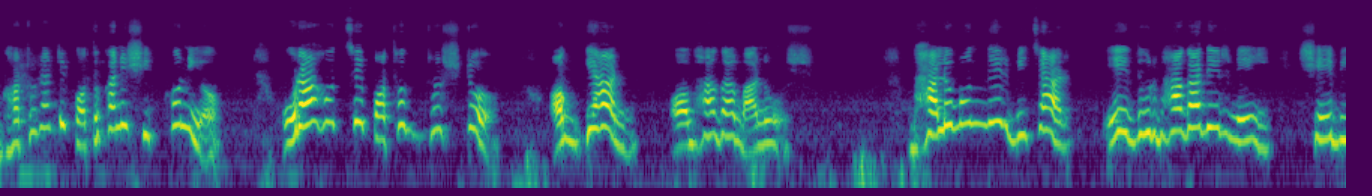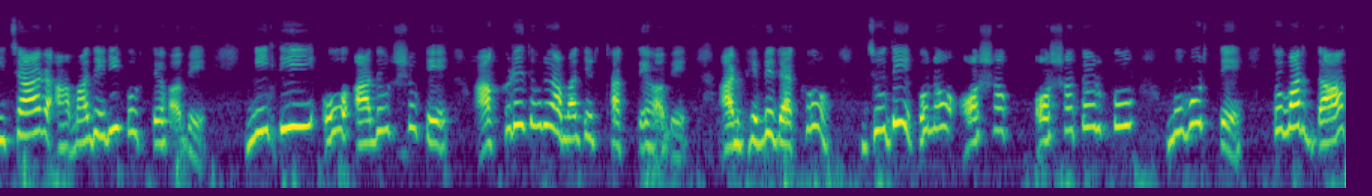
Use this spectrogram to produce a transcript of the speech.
ঘটনাটি কতখানি শিক্ষণীয়? ওরা হচ্ছে পথভ্রষ্ট, অজ্ঞান, অভাগা মানুষ। ভালো মন্দের বিচার এই দুর্ভাগাদের নেই। সে বিচার আমাদেরই করতে হবে। নীতি ও আদর্শকে আঁকড়ে ধরে আমাদের থাকতে হবে। আর ভেবে দেখো, যদি কোনো অস- অসতর্ক মুহূর্তে তোমার দাঁত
